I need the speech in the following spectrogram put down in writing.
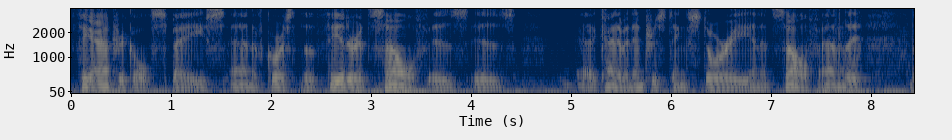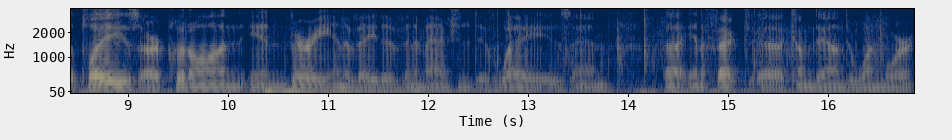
theatrical space. And of course, the theater itself is is uh, kind of an interesting story in itself, and the the plays are put on in very innovative and imaginative ways, and uh, in effect uh, come down to one more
